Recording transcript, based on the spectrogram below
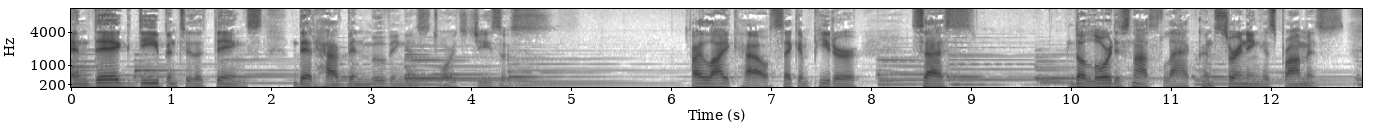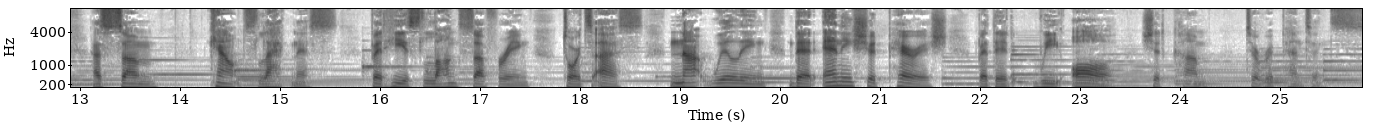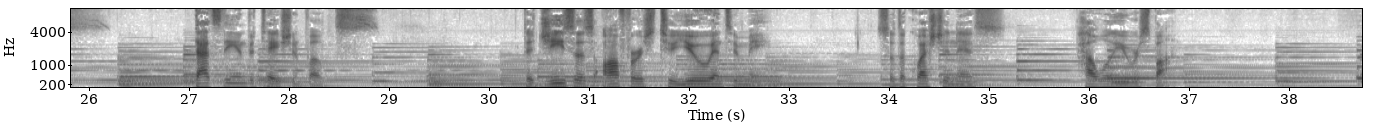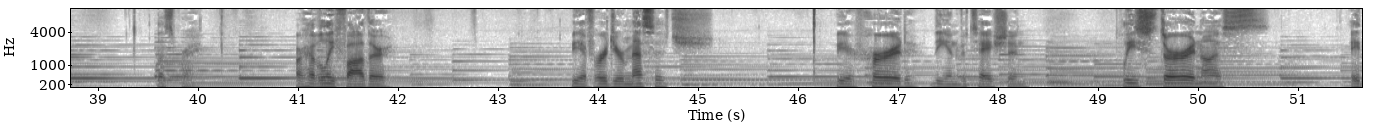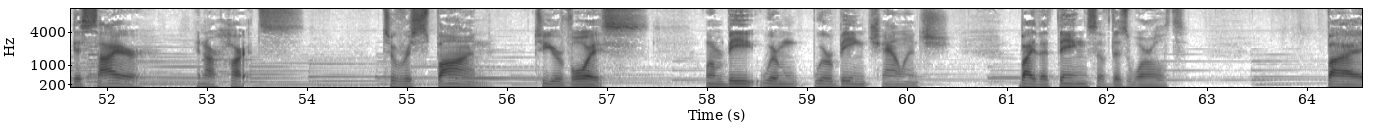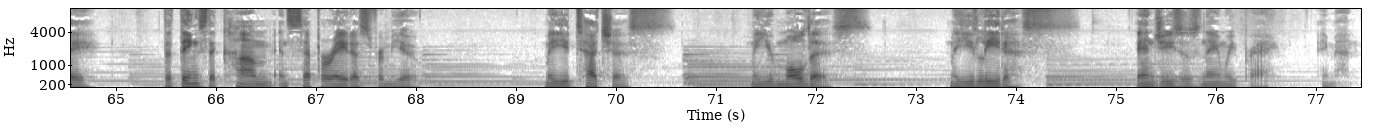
and dig deep into the things that have been moving us towards Jesus. I like how 2 Peter says, The Lord is not slack concerning his promise as some count slackness, but he is long suffering towards us, not willing that any should perish, but that we all should come to repentance. That's the invitation, folks, that Jesus offers to you and to me. So the question is, how will you respond? Let's pray. Our Heavenly Father, we have heard your message. We have heard the invitation. Please stir in us a desire in our hearts to respond to your voice when we're, we're being challenged by the things of this world, by the things that come and separate us from you. May you touch us. May you mold us. May you lead us. In Jesus' name we pray. Amen.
